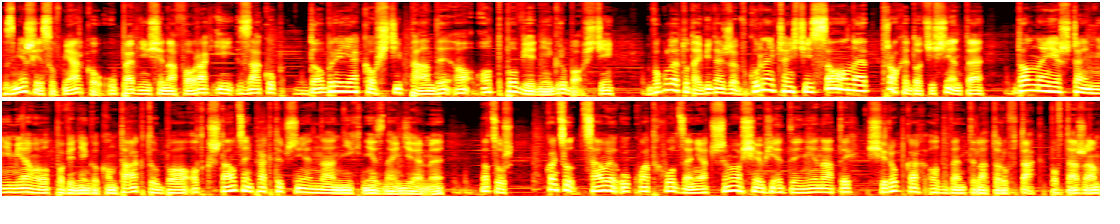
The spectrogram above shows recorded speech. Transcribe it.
Zmierz je suwmiarką, upewnij się na forach i zakup dobrej jakości pady o odpowiedniej grubości. W ogóle tutaj widać, że w górnej części są one trochę dociśnięte, dolne jeszcze nie miały odpowiedniego kontaktu, bo odkształceń praktycznie na nich nie znajdziemy. No cóż, w końcu cały układ chłodzenia trzymał się jedynie na tych śrubkach od wentylatorów. Tak, powtarzam,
